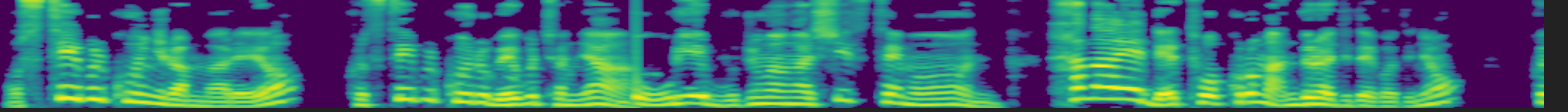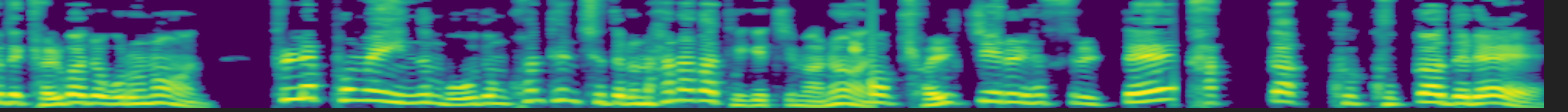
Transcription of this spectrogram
어, 스테이블 코인이란 말이에요. 그 스테이블 코인을 왜 붙였냐? 우리의 무중앙화 시스템은 하나의 네트워크로 만들어야지 되거든요. 근데 결과적으로는 플랫폼에 있는 모든 콘텐츠들은 하나가 되겠지만은 어, 결제를 했을 때 각각 그 국가들의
